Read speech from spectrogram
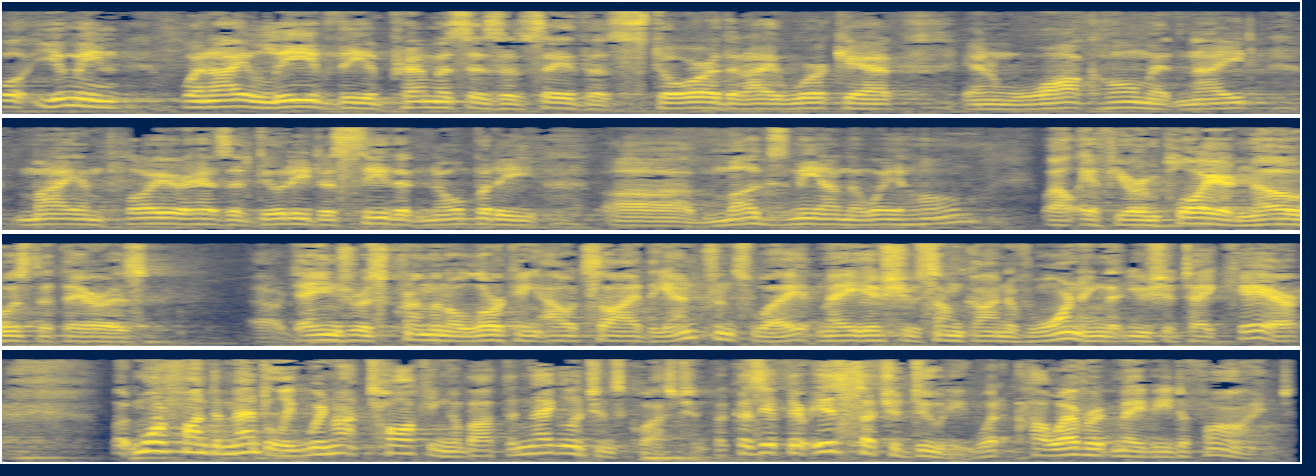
Well, you mean when I leave the premises of, say, the store that I work at and walk home at night, my employer has a duty to see that nobody uh, mugs me on the way home? Well, if your employer knows that there is a dangerous criminal lurking outside the entranceway, it may issue some kind of warning that you should take care. But more fundamentally, we're not talking about the negligence question, because if there is such a duty, what, however it may be defined,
